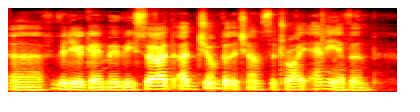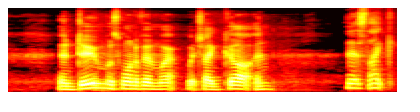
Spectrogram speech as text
uh, video game movies, so I'd I'd jump at the chance to try any of them, and Doom was one of them which I got, and, and it's like,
